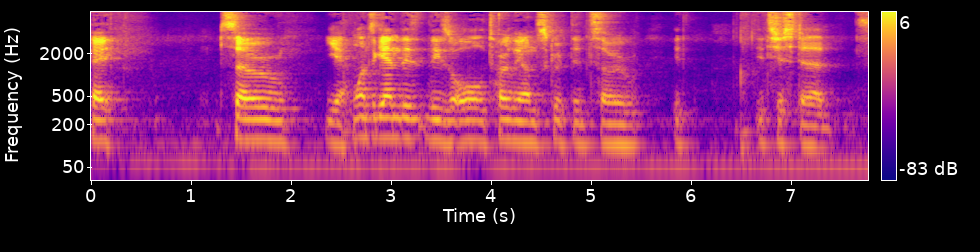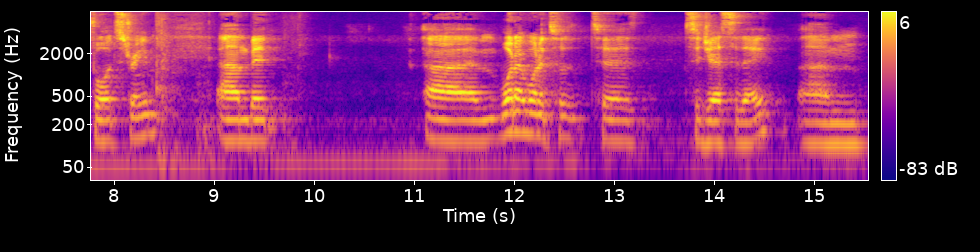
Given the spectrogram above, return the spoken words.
Hey, so yeah, once again, these, these are all totally unscripted, so it it's just a thought stream. Um, but um, what I wanted to, to suggest today um,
